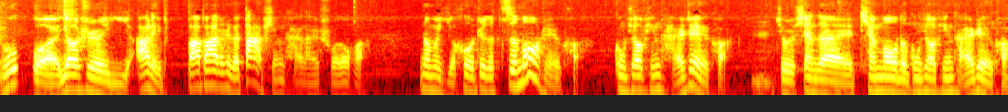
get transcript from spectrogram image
如果要是以阿里巴巴的这个大平台来说的话，那么以后这个自贸这一块，供销平台这一块，就是现在天猫的供销平台这一块，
